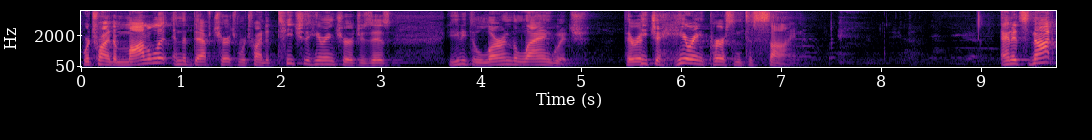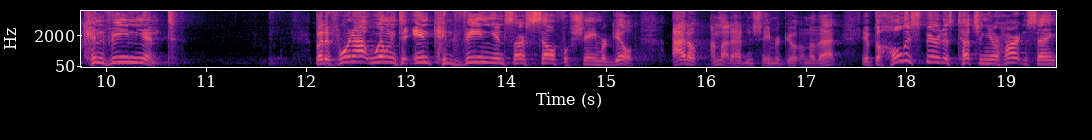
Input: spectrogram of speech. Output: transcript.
we're trying to model it in the deaf church, and we're trying to teach the hearing churches is you need to learn the language. They're teach a hearing person to sign. And it's not convenient. But if we're not willing to inconvenience ourselves with shame or guilt, I don't, I'm not adding shame or guilt onto that. If the Holy Spirit is touching your heart and saying,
